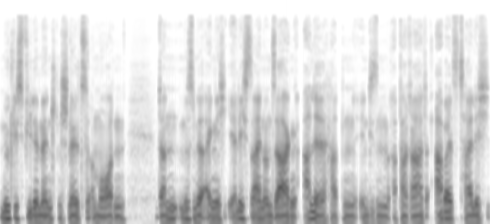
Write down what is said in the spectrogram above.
möglichst viele Menschen schnell zu ermorden, dann müssen wir eigentlich ehrlich sein und sagen, alle hatten in diesem Apparat arbeitsteilig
